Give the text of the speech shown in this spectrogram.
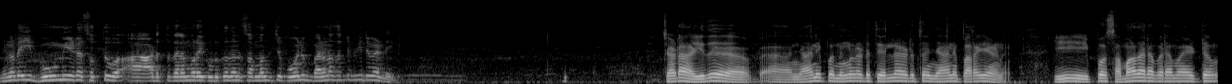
നിങ്ങളുടെ ഈ ഭൂമിയുടെ സ്വത്ത് അടുത്ത തലമുറയ്ക്ക് കൊടുക്കുന്നതിനെ സംബന്ധിച്ച് പോലും ഭരണ സർട്ടിഫിക്കറ്റ് വേണ്ടേ? ചേട്ടാ ഇത് ഞാനിപ്പോൾ നിങ്ങളുടെ അടുത്ത് എല്ലായിടത്തും ഞാൻ പറയാണ്. ഈ ഇപ്പോൾ സമാധാനപരമായിട്ട്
